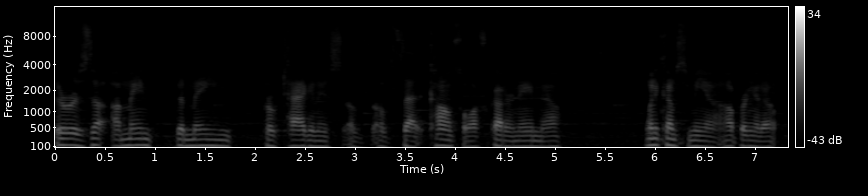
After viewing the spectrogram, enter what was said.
There was a, a main the main protagonist of, of that console. I forgot her name now. When it comes to me, I'll bring it up.「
